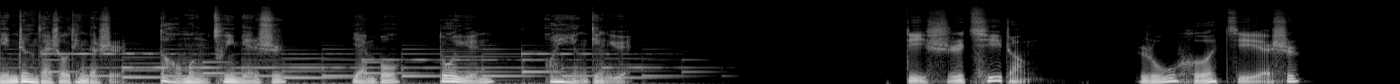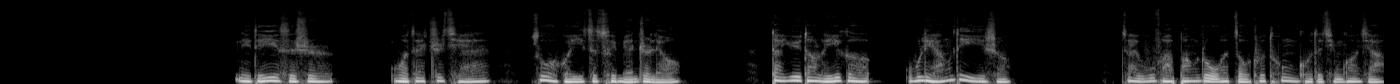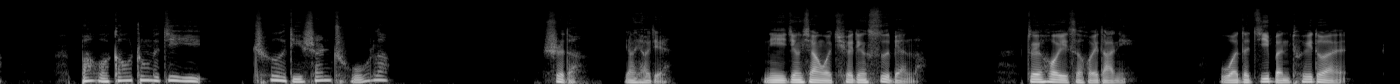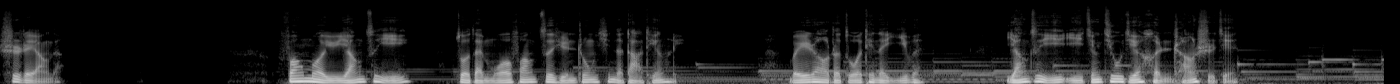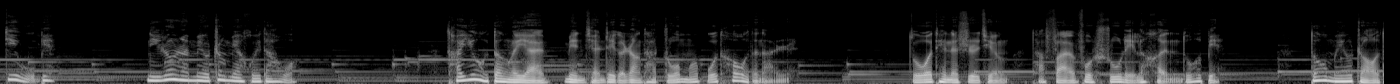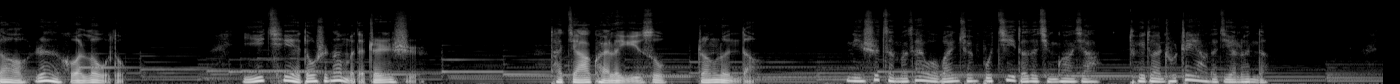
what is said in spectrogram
您正在收听的是《盗梦催眠师》，演播多云，欢迎订阅。第十七章，如何解释？你的意思是，我在之前做过一次催眠治疗，但遇到了一个无良的医生，在无法帮助我走出痛苦的情况下，把我高中的记忆。彻底删除了。是的，杨小姐，你已经向我确定四遍了。最后一次回答你，我的基本推断是这样的：方墨与杨子怡坐在魔方咨询中心的大厅里，围绕着昨天的疑问，杨子怡已经纠结很长时间。第五遍，你仍然没有正面回答我。他又瞪了眼面前这个让他琢磨不透的男人。昨天的事情，他反复梳理了很多遍，都没有找到任何漏洞，一切都是那么的真实。他加快了语速，争论道：“你是怎么在我完全不记得的情况下推断出这样的结论的？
